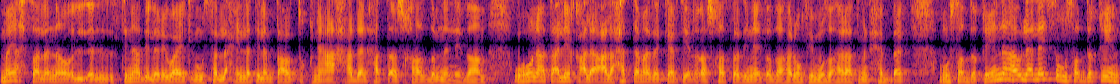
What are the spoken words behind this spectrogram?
ما يحصل أنه الاستناد إلى رواية المسلحين التي لم تعد تقنع احدا حتى أشخاص ضمن النظام. وهنا تعليق على على حتى ما ذكرت ان الأشخاص الذين يتظاهرون في مظاهرات من حبك مصدقين. لا هؤلاء ليسوا مصدقين.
